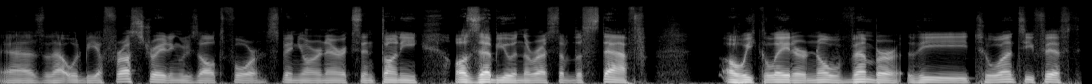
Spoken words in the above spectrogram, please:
as that would be a frustrating result for Sven Göran Eriksson, Toni Eusébio, and the rest of the staff a week later, November the 25th,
